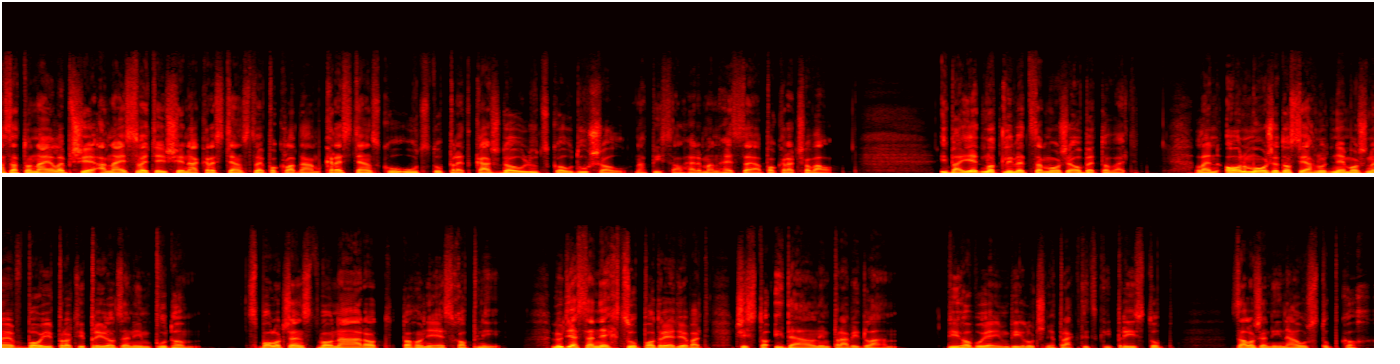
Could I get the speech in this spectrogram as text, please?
a za to najlepšie a najsvetejšie na kresťanstve pokladám kresťanskú úctu pred každou ľudskou dušou, napísal Herman Hesse a pokračoval. Iba jednotlivec sa môže obetovať. Len on môže dosiahnuť nemožné v boji proti prirodzeným pudom. Spoločenstvo, národ toho nie je schopný. Ľudia sa nechcú podriadovať čisto ideálnym pravidlám. Vyhovuje im výlučne praktický prístup, založený na ústupkoch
